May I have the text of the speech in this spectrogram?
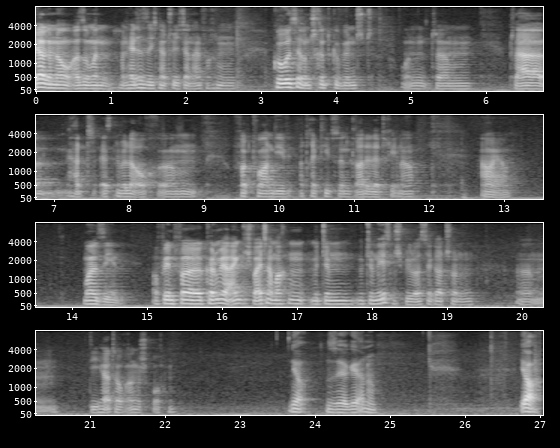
Ja, genau. Also man, man hätte sich natürlich dann einfach einen größeren Schritt gewünscht. Und ähm, klar hat Aston Villa auch ähm, Faktoren, die attraktiv sind, gerade der Trainer. Aber ja, mal sehen. Auf jeden Fall können wir eigentlich weitermachen mit dem, mit dem nächsten Spiel. Du hast ja gerade schon ähm, die Härte auch angesprochen. Ja, sehr gerne. Ja,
